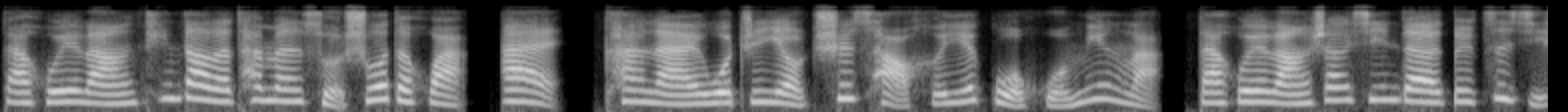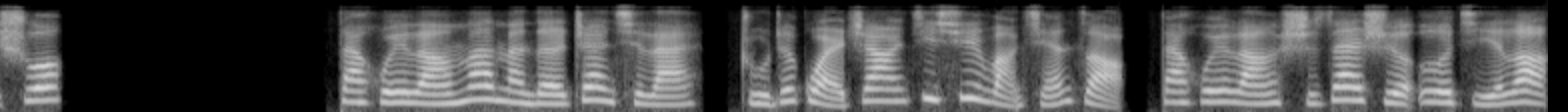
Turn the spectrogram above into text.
大灰狼听到了他们所说的话。哎，看来我只有吃草和野果活命了。大灰狼伤心的对自己说。大灰狼慢慢的站起来。拄着拐杖继续往前走，大灰狼实在是饿极了，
